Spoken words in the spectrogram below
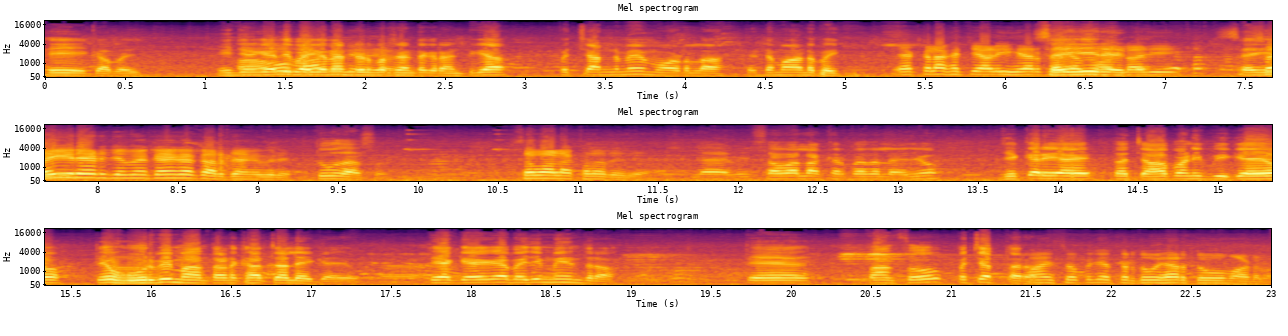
ਠੀਕ ਆ ਬਾਈ। ਇੰਜਨ ਕਹਿੰਦੀ ਉਹ ਬਾਈ ਕਹਿੰਦਾ ਚ 100% ਗਾਰੰਟੀ ਆ। 95 ਮਾਡਲ ਆ ਤੇ ਡਿਮਾਂਡ ਬਾਈ। 1 ਲੱਖ 40000 ਸਹੀ ਰੁਪਏ rate ਮਾਡਲ ਜੀ ਸਹੀ ਸਹੀ ਰੇਟ ਜਿਵੇਂ ਕਹੇਗਾ ਕਰ ਦਿਆਂਗੇ ਵੀਰੇ। ਤੂੰ ਦੱਸ। ਸਵਾ ਲੱਖ ਦਾ ਦੇ ਦਿਆਂ ਲੈ ਵੀ ਸਵਾ ਲੱਖ ਰੁਪਏ ਦਾ ਲੈ ਜਾਓ। ਜੇ ਘਰੇ ਆਏ ਤਾਂ ਚਾਹ ਪਾਣੀ ਪੀ ਕੇ ਆਇਓ ਤੇ ਹੋਰ ਵੀ ਮਾਨਤਾਨ ਖਰਚਾ ਲੈ ਕੇ ਆਇਓ। ਤੇ ਅੱਗੇ ਹੈਗਾ ਬਾਈ ਜੀ ਮਹਿੰਦਰਾ ਤੇ 575 575 2002 ਮਾਡਲ।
